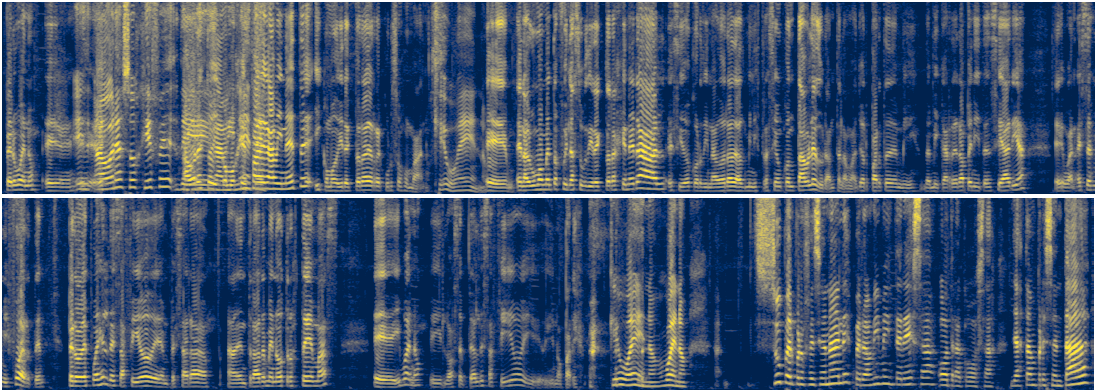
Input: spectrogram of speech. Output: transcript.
Pero bueno. Eh, ahora sos jefe de Ahora estoy como jefa de gabinete y como directora de recursos humanos. Qué bueno. Eh, en algún momento fui la subdirectora general, he sido coordinadora de administración contable durante la mayor parte de mi, de mi carrera penitenciaria. Eh, bueno, ese es mi fuerte. Pero después el desafío de empezar a, a adentrarme en otros temas eh, y bueno, y lo acepté al desafío y, no paré. Qué bueno. Bueno, súper profesionales, pero a mí me interesa otra cosa. Ya están presentadas.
